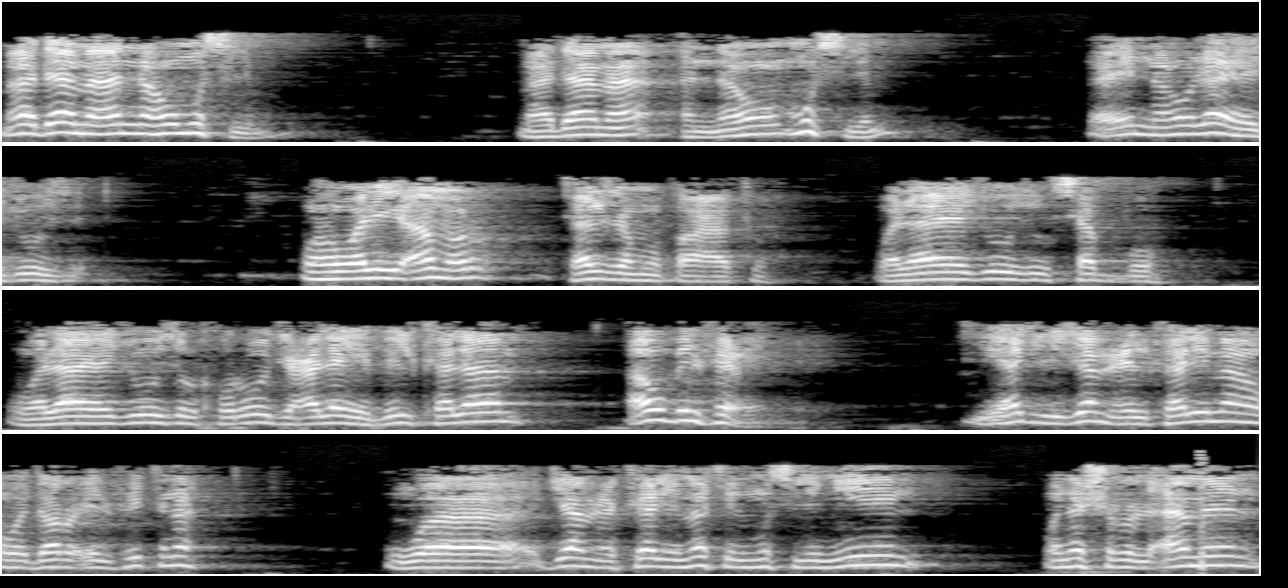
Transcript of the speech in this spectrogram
ما دام أنه مسلم ما دام أنه مسلم فإنه لا يجوز وهو ولي أمر تلزم طاعته ولا يجوز سبه ولا يجوز الخروج عليه بالكلام أو بالفعل لأجل جمع الكلمة ودرء الفتنة وجمع كلمة المسلمين ونشر الأمن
